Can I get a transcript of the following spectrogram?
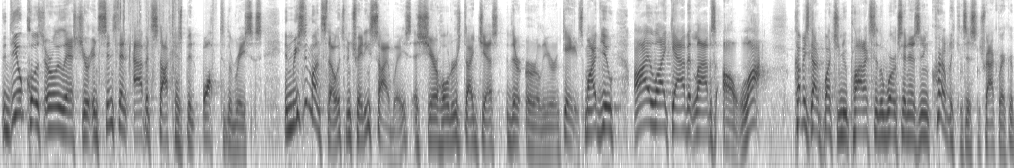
The deal closed early last year, and since then, Abbott stock has been off to the races. In recent months, though, it's been trading sideways as shareholders digest their earlier gains. My view, I like Abbott Labs a lot. Company's got a bunch of new products in the works and has an incredibly consistent track record.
